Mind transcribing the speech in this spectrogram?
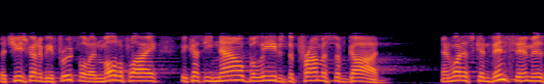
that she's going to be fruitful and multiply because he now believes the promise of God. And what has convinced him is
